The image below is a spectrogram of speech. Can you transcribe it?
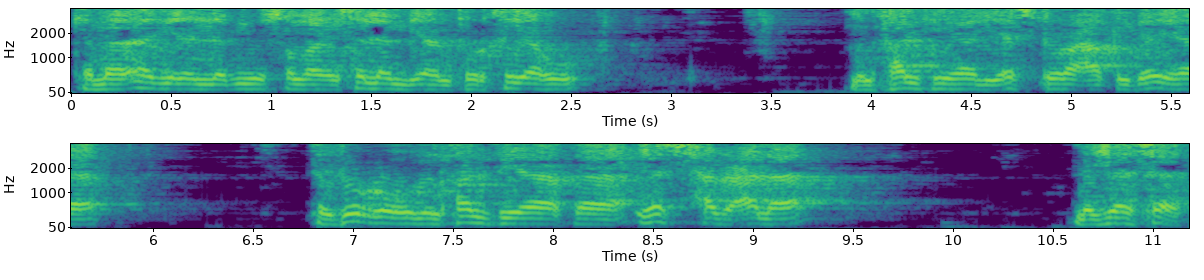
كما أذن النبي صلى الله عليه وسلم بأن ترخيه من خلفها ليستر عقبيها. تجره من خلفها فيسحب على نجاسات.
